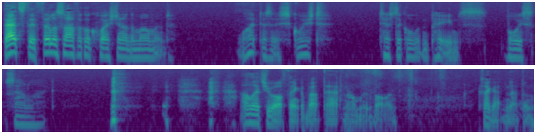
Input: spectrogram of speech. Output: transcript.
That's the philosophical question of the moment. What does a squished testicle in pain voice sound like? I'll let you all think about that and I'll move on. Because I got nothing.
